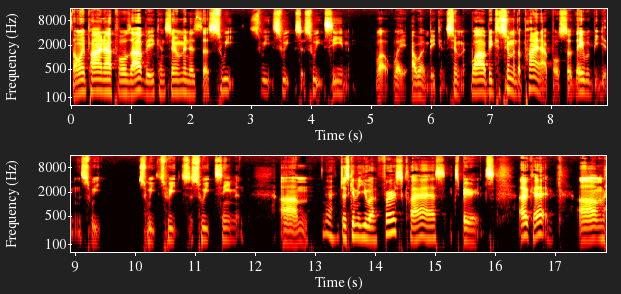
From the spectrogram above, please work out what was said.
the only pineapples I'll be consuming is the sweet sweet, sweet, sweet semen. Well, wait, I wouldn't be consuming. Well, I'll be consuming the pineapples, so they would be getting the sweet, sweet, sweet, sweet semen. Um, yeah, just giving you a first class experience. Okay. Um,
